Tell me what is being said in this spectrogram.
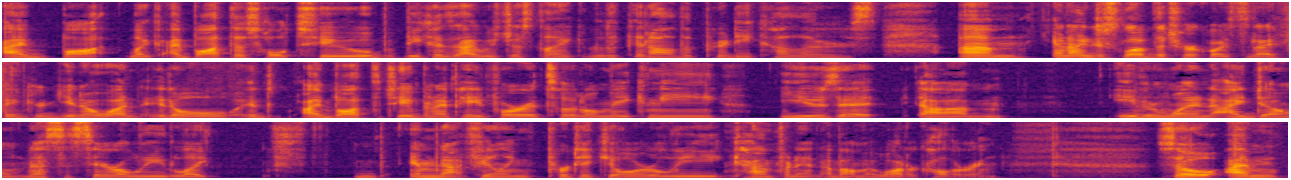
I bought like I bought this whole tube because I was just like, look at all the pretty colors, um, and I just love the turquoise. And I figured, you know what, it'll. It, I bought the tube and I paid for it, so it'll make me use it, um, even when I don't necessarily like am not feeling particularly confident about my watercoloring. So I'm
